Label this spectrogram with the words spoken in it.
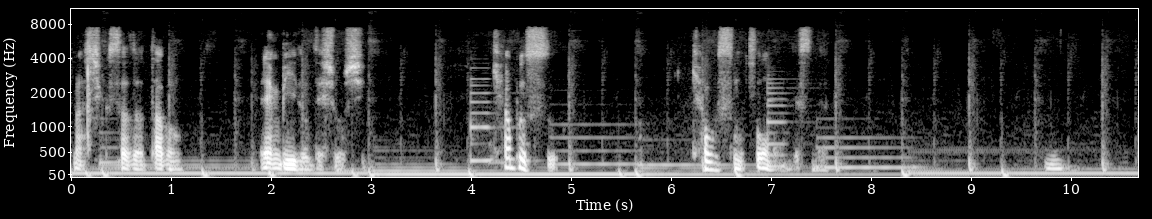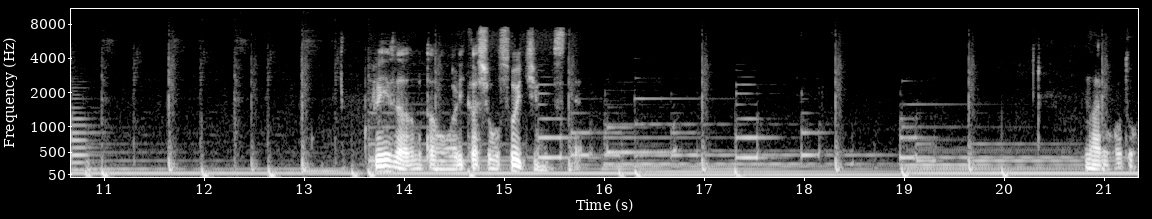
まあシクサーズは多分エンビードでしょうし。キャブスキャブスもそうなんですね。うん。ブレイザーの多分割かし遅いチームですね。なるほど。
